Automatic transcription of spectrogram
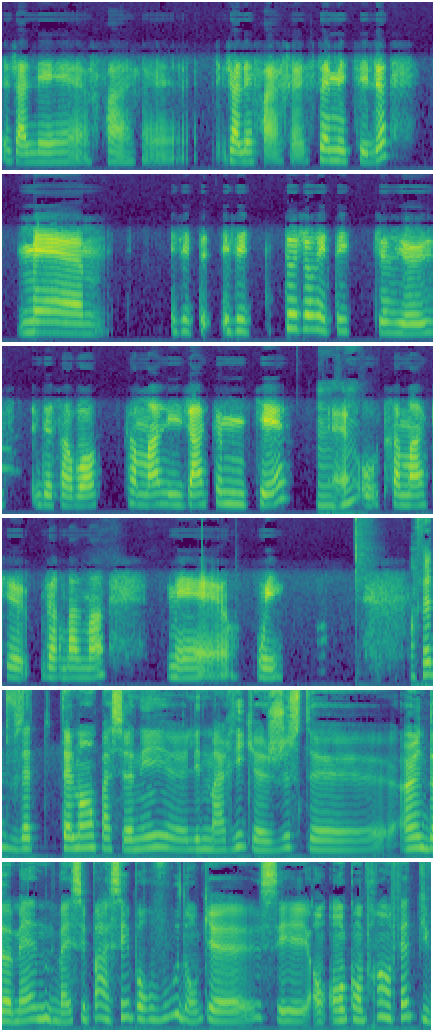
j'allais faire, euh, j'allais faire euh, ce métier-là. Mais euh, j'ai, toujours été curieuse de savoir comment les gens communiquaient Mhm. euh, autrement que verbalement. Mais oui. En fait, vous êtes tellement passionnée, euh, Lynn-Marie, que juste euh, un domaine, ben, c'est pas assez pour vous. Donc, euh, c'est, on, on comprend en fait, puis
